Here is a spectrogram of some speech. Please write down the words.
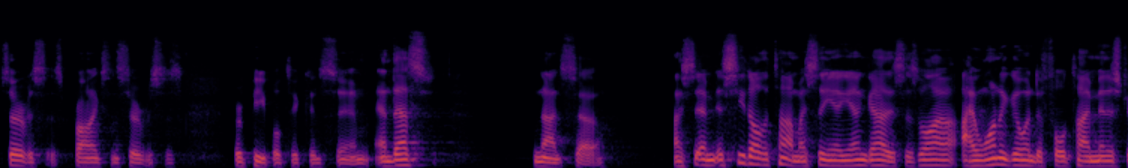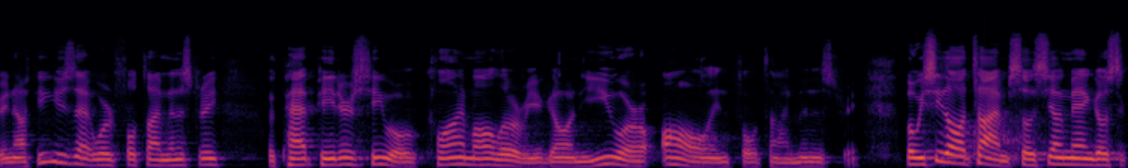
services, products and services for people to consume. And that's not so. I see, I see it all the time. I see a young guy that says, Well, I, I want to go into full time ministry. Now, if you use that word full time ministry with Pat Peters, he will climb all over you, going, You are all in full time ministry. But we see it all the time. So this young man goes to,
